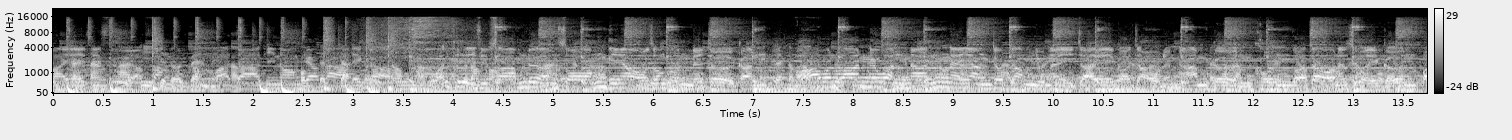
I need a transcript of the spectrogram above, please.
ผมใช้ตั้งค่าที่จะโดนแบนไหมครับผมจะจัดเลยครับวันที่13เดือนสองที่เราสองคนได้เจอกันและสำหรับมาวันวานในวันนั้นยังเจ้าจำอยู่ในใจก็เจ้านั้นงามเกินคนก็เจ้านั้นสวยเกินไป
